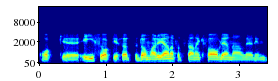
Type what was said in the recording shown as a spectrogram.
och eh, ishockey. Så att de hade gärna fått stanna kvar av den anledningen.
